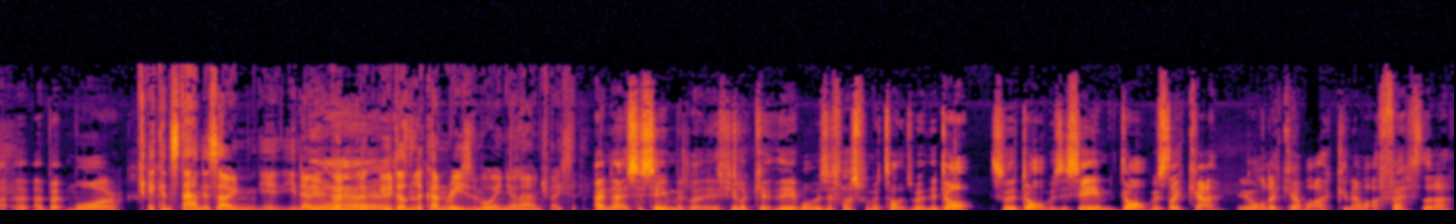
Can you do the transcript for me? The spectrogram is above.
a, a bit more. It can stand its own. It, you know, it wouldn't look, it doesn't look unreasonable in your lounge, basically. And that's the same with if you look at the what was the first one we talked about the dot. So the dot was the same. The dot was like a you know like a what a kind of what a fifth or a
